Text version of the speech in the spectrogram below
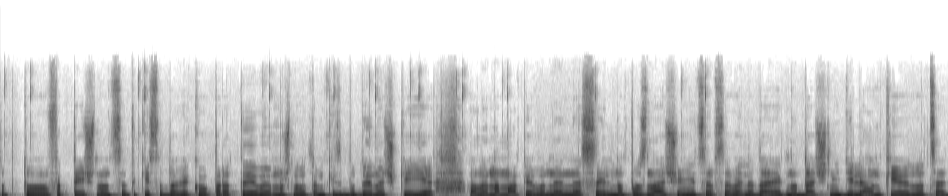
Тобто, фактично, це такі садові кооперативи, можливо, там якісь будиночки є, але на мапі вони не сильно позначені. Це все виглядає як на дачні ділянки. Ця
